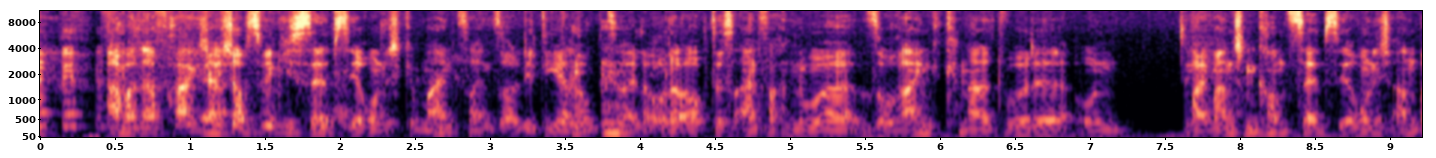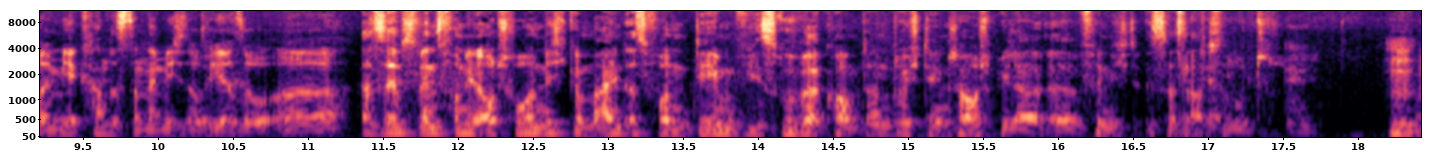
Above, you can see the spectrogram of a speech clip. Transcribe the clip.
Aber da frage ich Ja. mich, ob es wirklich selbstironisch gemeint sein soll, die Dialogzeile, oder ob das einfach nur so reingeknallt wurde und bei manchen kommt es selbstironisch an, bei mir kam das dann nämlich so eher so, äh, also selbst wenn es von den Autoren nicht gemeint ist, von dem, wie es rüberkommt, dann durch den Schauspieler, äh, finde ich, ist das Okay. absolut. Hm.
